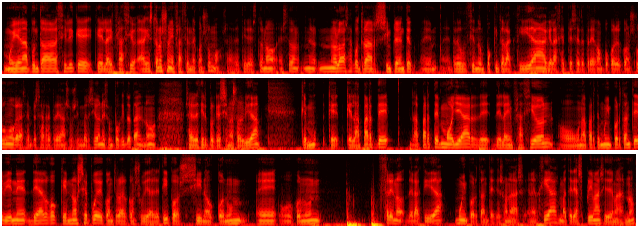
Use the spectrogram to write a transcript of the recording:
muy bien apuntado a decir que, que, la inflación, esto no es una inflación de consumo. O sea, es decir, esto no, esto no, lo vas a controlar simplemente reduciendo un poquito la actividad, que la gente se retraiga un poco el consumo, que las empresas retraigan sus inversiones, un poquito tal, no. O sea, es decir, porque se nos olvida que, que, la parte la parte mollar de, de, la inflación o una parte muy importante viene de algo que no se puede controlar con subidas de tipos, sino con un, eh, con un freno de la actividad muy importante, que son las energías, materias primas y demás, ¿no?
